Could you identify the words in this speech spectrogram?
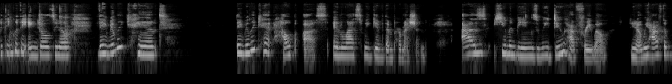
I think with the angels, you know, they really can't they really can't help us unless we give them permission as human beings, we do have free will. You know, we have the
